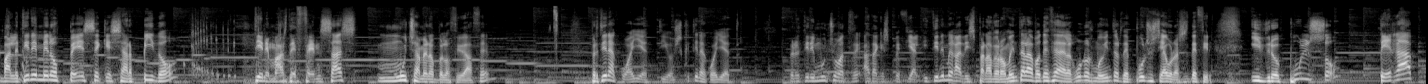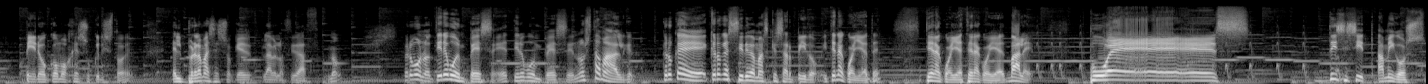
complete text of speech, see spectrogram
Vale, tiene menos PS que Sharpido. Tiene más defensas, mucha menos velocidad, ¿eh? Pero tiene Quiet, tío, es que tiene Quiet. Pero tiene mucho más ataque especial y tiene mega disparador. Aumenta la potencia de algunos movimientos de pulsos y auras. Es decir, hidropulso pega, pero como Jesucristo, ¿eh? El problema es eso, que es la velocidad, ¿no? Pero bueno, tiene buen PS, ¿eh? Tiene buen PS. No está mal. Creo que, creo que sirve más que Sarpido. Y tiene Quiet, ¿eh? Tiene Quiet, tiene Quiet. Vale. Pues... This is it, amigos.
